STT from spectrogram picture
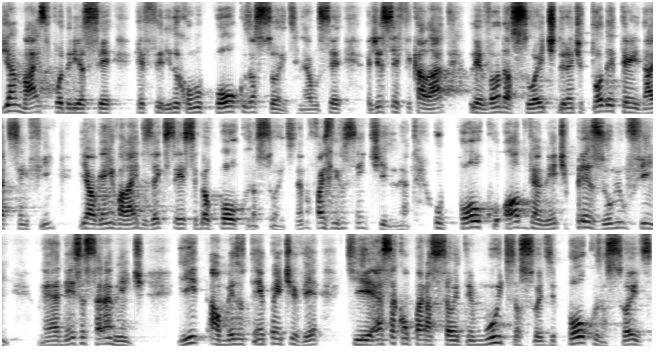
jamais poderia ser referido como poucos açoites. Né? Você, às vezes você fica lá levando açoite durante toda a eternidade sem fim, e alguém vai lá e dizer que você recebeu poucos açoites. Né? Não faz nenhum sentido. Né? O pouco, obviamente, presume um fim. Né, necessariamente. E, ao mesmo tempo, a gente vê que essa comparação entre muitos açoites e poucos açoites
